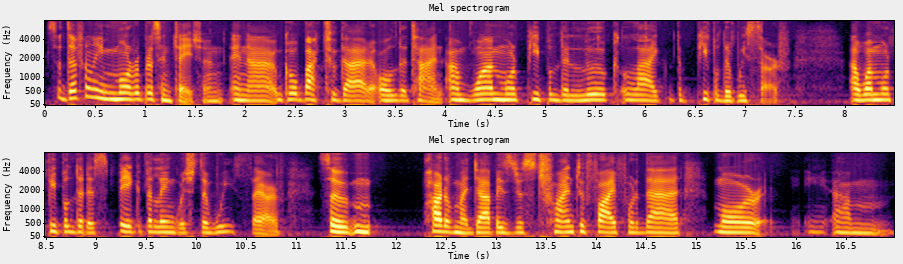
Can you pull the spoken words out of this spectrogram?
So definitely more representation, and uh, go back to that all the time. I want more people that look like the people that we serve. I want more people that speak the language that we serve. So mm, part of my job is just trying to fight for that more um,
